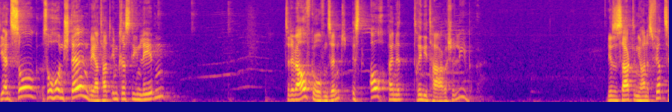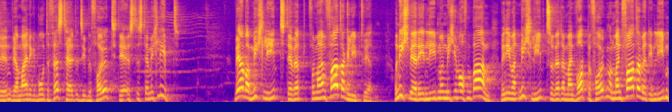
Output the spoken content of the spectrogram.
die einen so, so hohen Stellenwert hat im christlichen Leben, zu der wir aufgerufen sind, ist auch eine trinitarische Liebe. Jesus sagt in Johannes 14, wer meine Gebote festhält und sie befolgt, der ist es, der mich liebt. Wer aber mich liebt, der wird von meinem Vater geliebt werden. Und ich werde ihn lieben und mich ihm offenbaren. Wenn jemand mich liebt, so wird er mein Wort befolgen und mein Vater wird ihn lieben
